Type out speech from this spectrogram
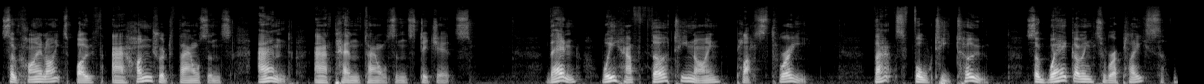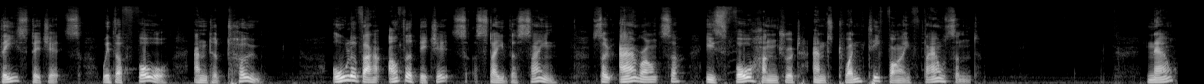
So highlight both our hundred thousands and our ten thousands digits. Then we have 39 plus 3. That's 42. So we're going to replace these digits with a 4 and a 2. All of our other digits stay the same. So our answer is 425,000. Now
